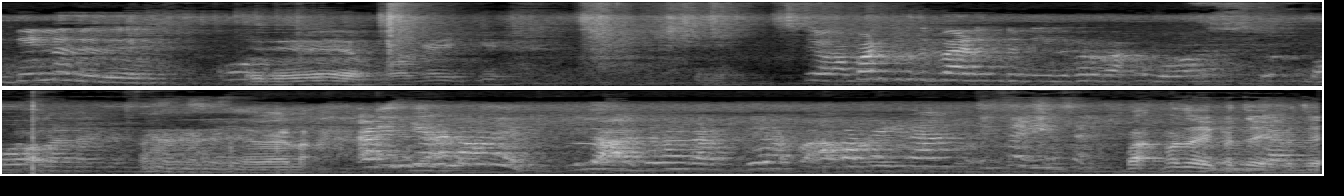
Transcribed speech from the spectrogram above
இது என்னது இது? இது புகைக்கு அப்பாட்ட கொடுத்துட்டு வா எடுத்துட்டு நீ இது. வேணாம். இல்ல, அதெல்லாம் correct. அப்பா. கைக்குறேன். பத்து பத்து பத்து.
